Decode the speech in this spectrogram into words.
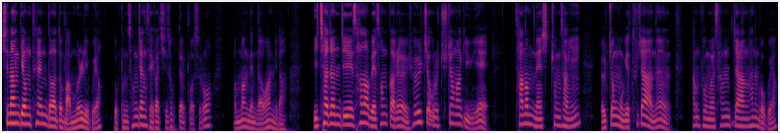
친환경 트렌드와도 맞물리고요. 높은 성장세가 지속될 것으로 전망된다고 합니다. 2차 전지 산업의 성과를 효율적으로 추정하기 위해 산업 내 시총상이 10종목에 투자하는 상품을 상장하는 거고요.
